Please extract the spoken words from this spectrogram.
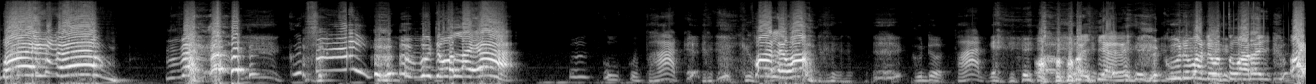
ไม่แมมแมมกูตายมึงโดนอะไรอะ กูกูพลาดกูพลาดเลยวะ กูโดดพลาดไงโอ้ยเหี้ยเอ้ยกูนึกว่าโดนตัวอะไรเอ้ย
